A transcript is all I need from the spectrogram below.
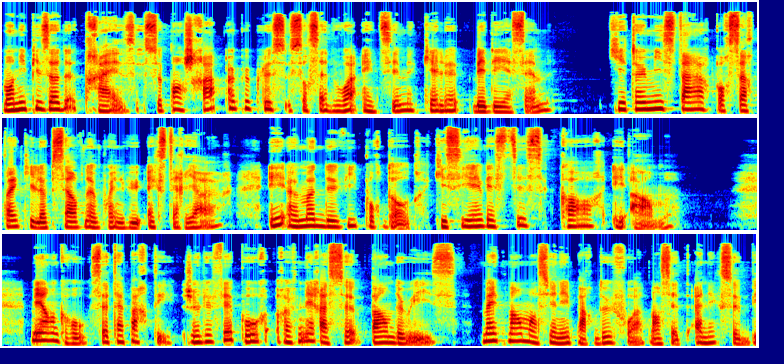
Mon épisode 13 se penchera un peu plus sur cette voie intime qu'est le BDSM qui est un mystère pour certains qui l'observent d'un point de vue extérieur et un mode de vie pour d'autres qui s'y investissent corps et âme. Mais en gros, cet aparté, je le fais pour revenir à ce boundaries, maintenant mentionné par deux fois dans cette annexe B.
